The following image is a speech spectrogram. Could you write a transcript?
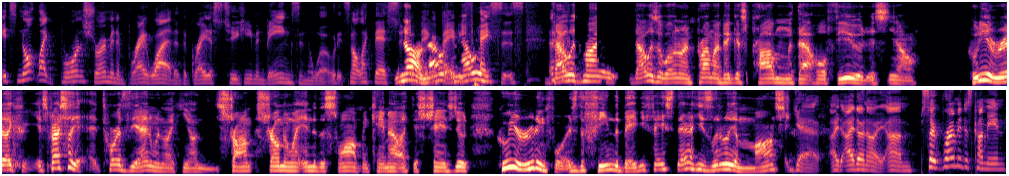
It's not like Braun Strowman and Bray Wyatt are the greatest two human beings in the world. It's not like they're super No, mega that baby that was- faces. That was my that was a one of my probably my biggest problem with that whole feud is you know who do you really like, especially eh, towards the end when like you know Strom, Strowman went into the swamp and came out like this changed dude. Who are you rooting for? Is the fiend the baby face there? He's literally a monster. Yeah, I, I don't know. Um, so Roman just come in,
